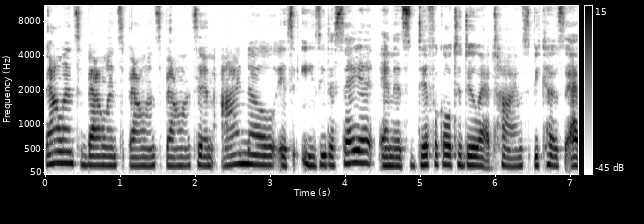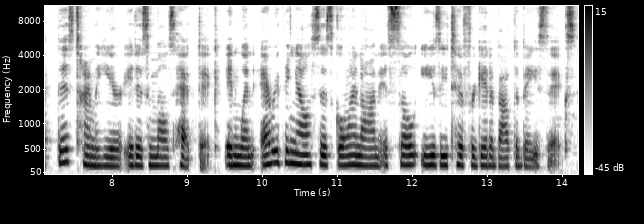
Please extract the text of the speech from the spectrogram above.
balance, balance, balance, balance. And I know it's easy to say it and it's difficult to do at times because at this time of year, it is most hectic. And when everything else is going on, it's so easy to forget about the basics.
